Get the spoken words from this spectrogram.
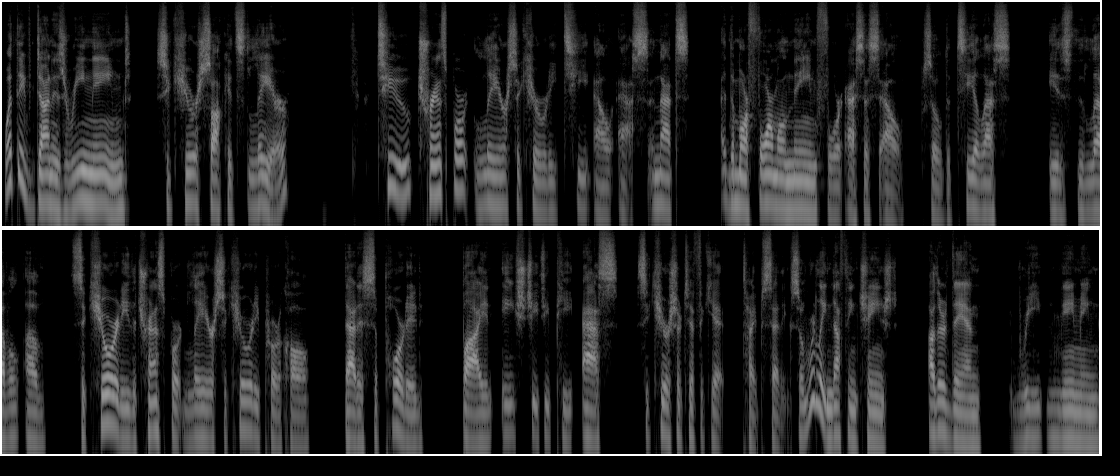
What they've done is renamed Secure Sockets Layer to Transport Layer Security TLS. And that's the more formal name for SSL. So the TLS is the level of security, the transport layer security protocol that is supported by an HTTPS secure certificate type setting. So really nothing changed other than renaming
